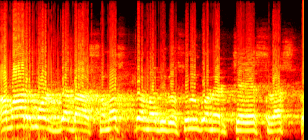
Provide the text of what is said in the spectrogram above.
আমার মর্যাদা সমস্ত নবী রসুলগণের চেয়ে শ্রেষ্ঠ।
